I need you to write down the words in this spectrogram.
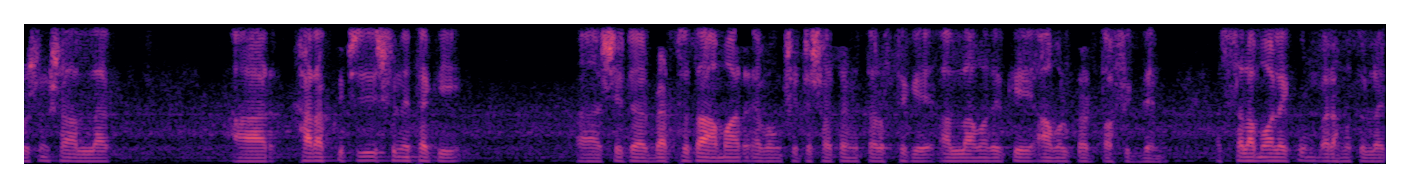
প্রশংসা আল্লাহর, আর খারাপ কিছু যদি শুনে থাকি সেটার ব্যর্থতা আমার এবং সেটা শয়তানের তরফ থেকে আল্লাহ আমাদেরকে আমল করার তফিক দেন। আসসালামু আলাইকুম রহমতুল্লাহ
